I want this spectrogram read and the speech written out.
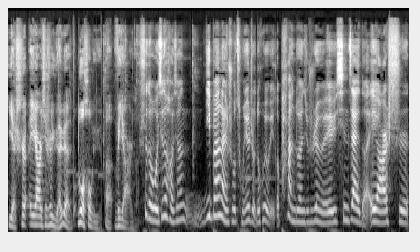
也是 AR 其实远远落后于呃 VR 的。是的，我记得好像一般来说，从业者都会有一个判断，就是认为现在的 AR 是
